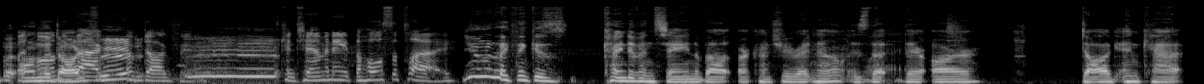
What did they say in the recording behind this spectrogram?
But, but on, the dog bag food. of dog food. Contaminate the whole supply. You know what I think is kind of insane about our country right now is that there are dog and cat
